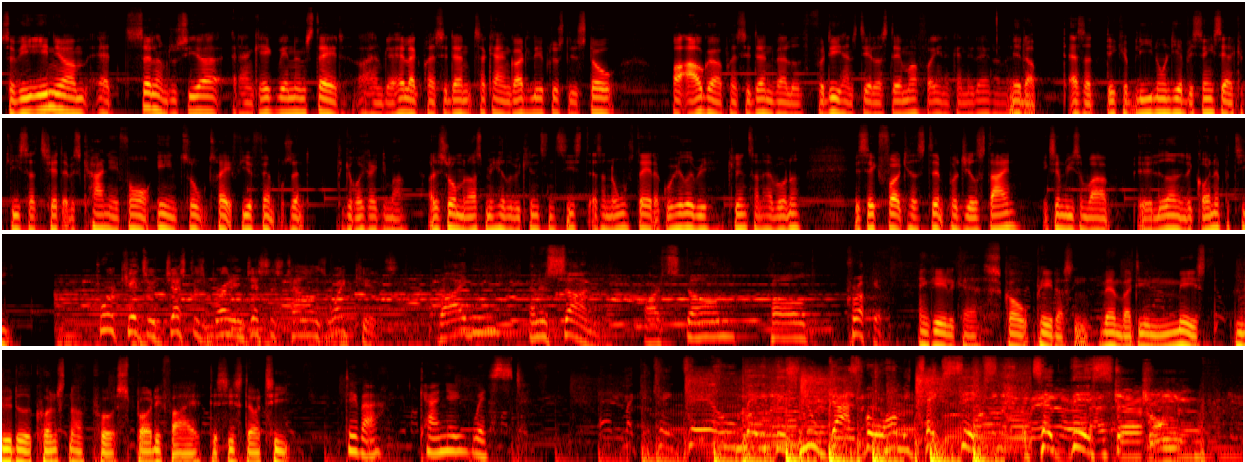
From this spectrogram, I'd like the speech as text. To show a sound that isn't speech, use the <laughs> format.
Så vi er enige om, at selvom du siger, at han kan ikke vinde en stat, og han bliver heller ikke præsident, så kan han godt lige pludselig stå og afgøre præsidentvalget, fordi han stjæler stemmer for en af kandidaterne. Netop. Altså, det kan blive, nogle af de her svingstater kan blive så tæt, at hvis Kanye får 1, 2, 3, 4, 5 procent, det kan rykke rigtig meget. Og det så man også med Hillary Clinton sidst. Altså, nogle stater kunne Hillary Clinton have vundet, hvis ikke folk havde stemt på Jill Stein, eksempelvis som var øh, lederen af det grønne parti. Poor kids are just as bright and just as talented as white kids. Biden and his son are stone cold crooked. Angelica Skov Petersen, hvem var din mest lyttede kunstner på Spotify det sidste årti? Det var Kanye West.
